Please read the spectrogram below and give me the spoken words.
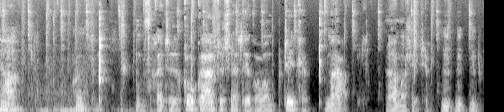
Ja. Dan vergeet de klok uit te zetten. Ik kan wel tikken. Maar ja, laat maar zitten.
